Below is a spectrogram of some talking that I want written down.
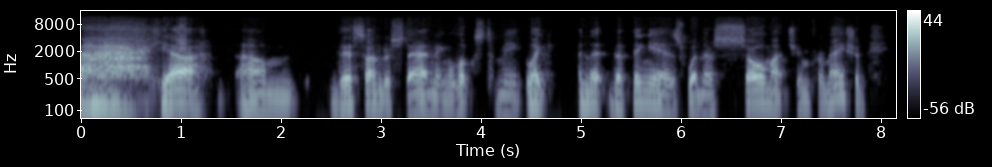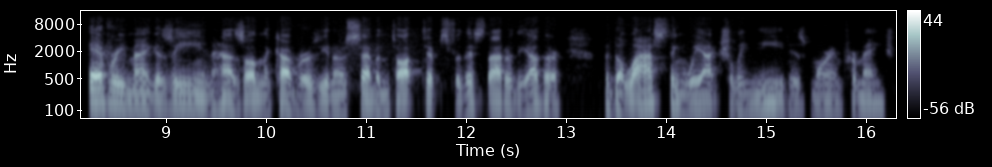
uh, yeah, um, this understanding looks to me like, and the the thing is, when there's so much information, every magazine has on the covers, you know, seven top tips for this, that, or the other. But the last thing we actually need is more information.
